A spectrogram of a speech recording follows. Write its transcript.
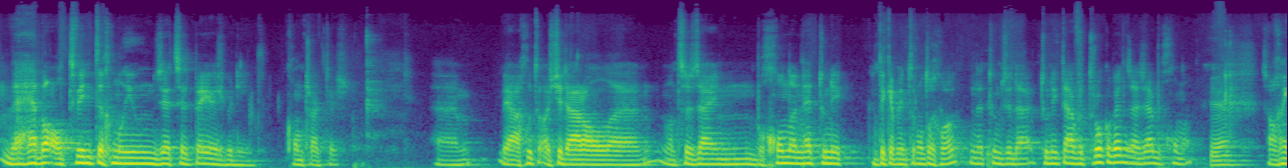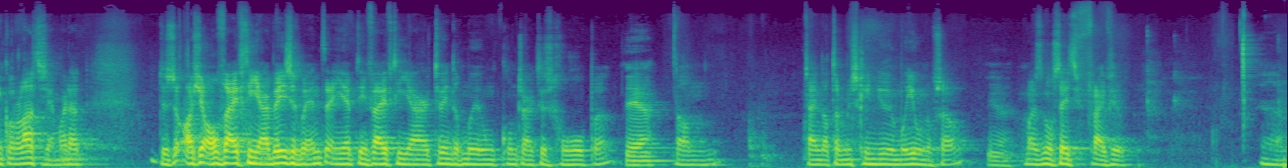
We hebben al 20 miljoen ZZP'ers bediend, contractors. Ehm, ja, goed, als je daar al... eh, want ze zijn begonnen net toen ik... Want ik heb in Toronto gewoond. Net toen, ze daar, toen ik daar vertrokken ben, zijn zij begonnen. Ja. Zal geen correlatie zijn, maar dat... Dus als je al 15 jaar bezig bent en je hebt in 15 jaar 20 miljoen contractors geholpen, Ja. dan zijn dat er misschien nu een miljoen of zo. Ja. Maar dat is nog steeds vrij veel. Ehm,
